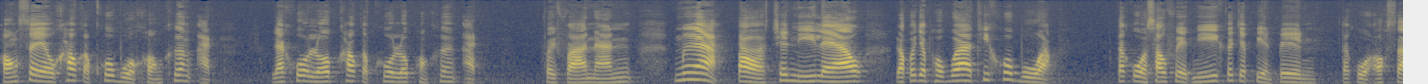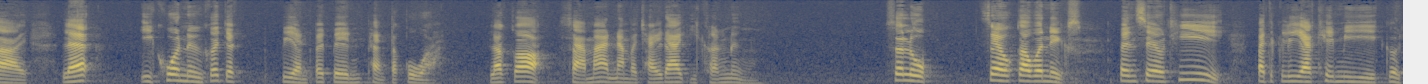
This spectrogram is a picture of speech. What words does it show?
ของเซลล์เข้ากับขั้วบวกของเครื่องอัด และขั้วลบเข้ากับขั้วลบของเครื่องอัดไฟฟ้านั้น เมื่อต่อเช่นนี้แล้ว เราก็จะพบว่าที่ขั้วบวก ตะกั่วซัลเฟตนี้ก็จะเปลี่ยนเป็น ตะกั่วออกไซด์ และอีกขั้วหนึ่งก็จะเปลี่ยนไปเป็นแผ่นตะกั่ว แล้วก็สามารถนำมาใช้ได้อีกครั้งหนึ่ง สรุปเซลล์กาลวานิกส์เป็นเซลล์ที่ปฏิกิริยาเคมีเกิด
